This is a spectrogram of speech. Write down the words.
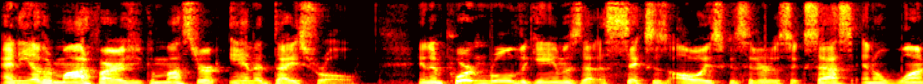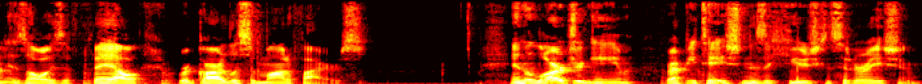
any other modifiers you can muster, and a dice roll. An important rule of the game is that a 6 is always considered a success and a 1 is always a fail, regardless of modifiers. In the larger game, reputation is a huge consideration.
